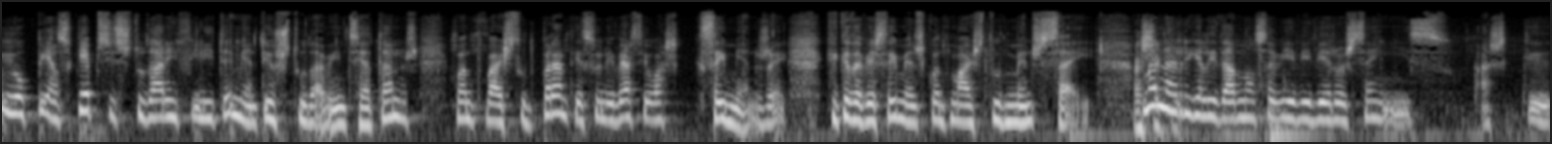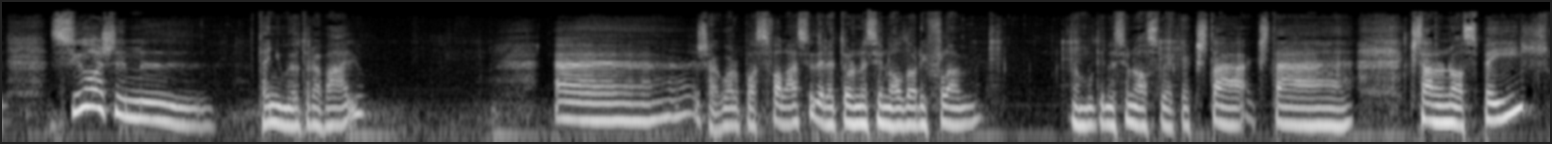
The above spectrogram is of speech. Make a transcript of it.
eu penso que é preciso estudar infinitamente. Eu estudo há 27 anos, quanto mais estudo perante esse universo, eu acho que sei menos, é? que cada vez sei menos, quanto mais estudo, menos sei. Acha Mas na que... realidade não sabia viver hoje sem isso. Acho que se hoje me tenho o meu trabalho, uh, já agora posso falar, sou diretor nacional da Oriflame, uma multinacional sueca que está, que, está, que está no nosso país.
